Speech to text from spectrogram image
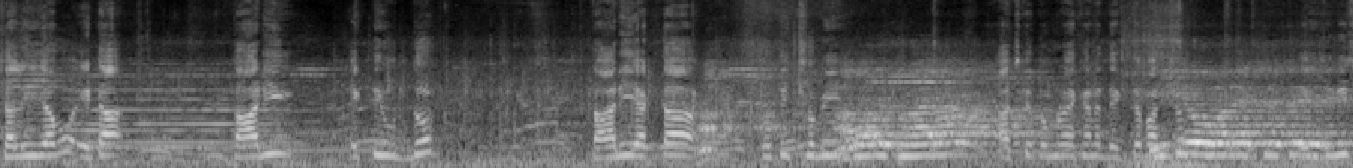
চালিয়ে যাব। এটা তারই একটি উদ্যোগ, তারই একটা প্রতিচ্ছবি আজকে তোমরা এখানে দেখতে পাচ্ছ। এই জিনিস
